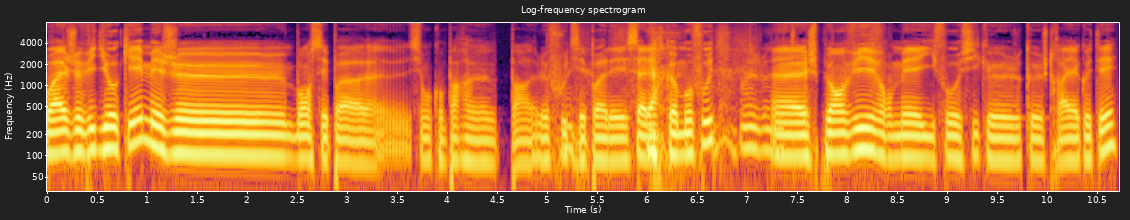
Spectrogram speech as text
Ouais, je vis du hockey, mais je bon, c'est pas si on compare par le foot, c'est pas des salaires comme au foot. je, je, peux en vivre, mais il faut aussi que, que je travaille à côté.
